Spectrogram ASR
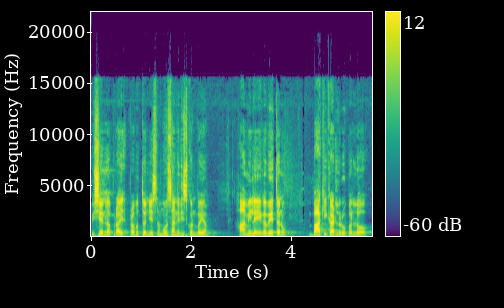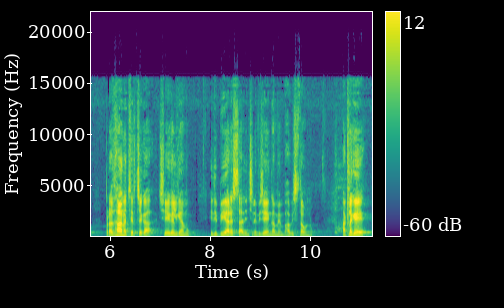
విషయంలో ప్ర ప్రభుత్వం చేసిన మోసాన్ని తీసుకొని పోయాం. హామీల ఎగవేతను బాకీ కార్డుల రూపంలో ప్రధాన చర్చగా చేయగలిగాము. ఇది బీఆర్ఎస్ సాధించిన విజయంగా మేము భావిస్తూ ఉన్నాం. అట్లాగే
